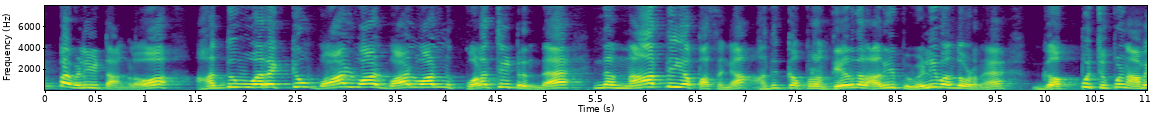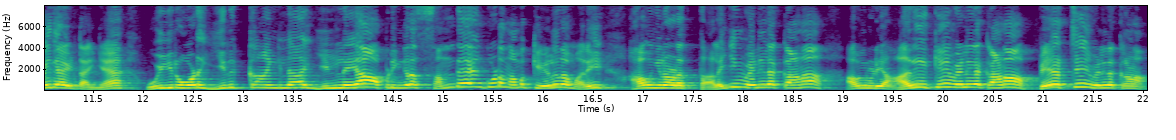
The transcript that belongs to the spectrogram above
எப்போ வெளியிட்டாங்களோ அது வரைக்கும் வாழ்வாள் வாழ்வாள்னு குலைச்சிட்டு இருந்த இந்த நாத்திக பசங்க அதுக்கப்புறம் தேர்தல் அறிவிப்பு வெளிவந்த உடனே கப்பு சுப்புன்னு அமைதியாயிட்டாங்க. உயிரோட இருக்காங்களா இல்லையா அப்படிங்கிற சந்தேகம் கூட நமக்கு எழுத மாதிரி அவங்களோட தலையும் வெளியில் காணா அவங்களுடைய அறிக்கையும் வெளியில் காணா பேச்சையும் வெளியில் காணா.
